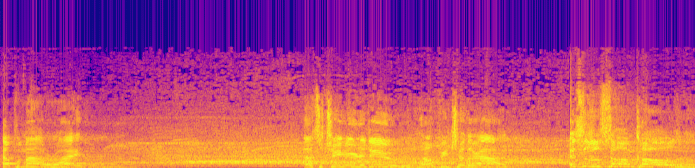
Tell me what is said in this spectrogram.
help them out, all right? That's what you're here to do, help each other out. This is a song called!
